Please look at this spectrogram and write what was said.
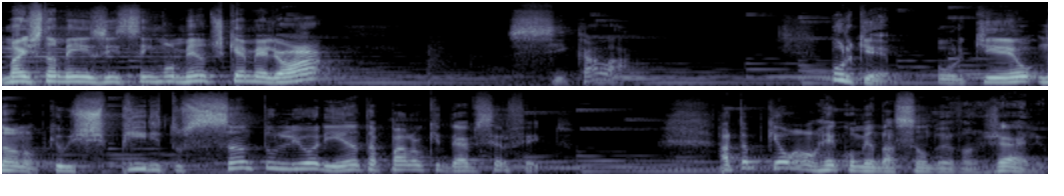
mas também existem momentos que é melhor se calar. Por quê? Porque eu. Não, não, porque o Espírito Santo lhe orienta para o que deve ser feito. Até porque é uma recomendação do Evangelho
